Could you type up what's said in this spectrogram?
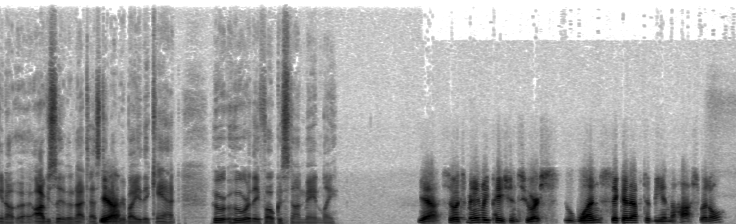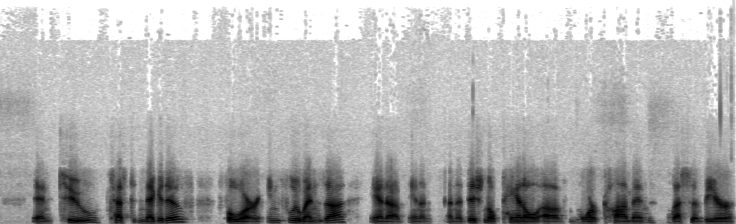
You know, uh, obviously they're not testing yeah. everybody they can't. Who who are they focused on mainly? Yeah, so it's mainly patients who are one sick enough to be in the hospital, and two test negative for influenza and a and a, an additional panel of more common, less severe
